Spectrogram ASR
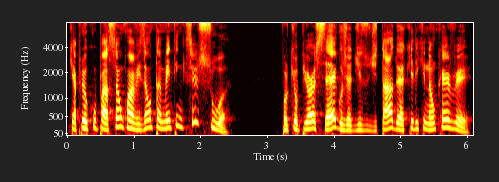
que a preocupação com a visão também tem que ser sua. Porque o pior cego, já diz o ditado, é aquele que não quer ver.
